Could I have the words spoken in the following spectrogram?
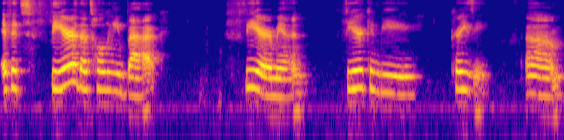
If it's fear that's holding you back, fear, man, fear can be crazy. Um,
